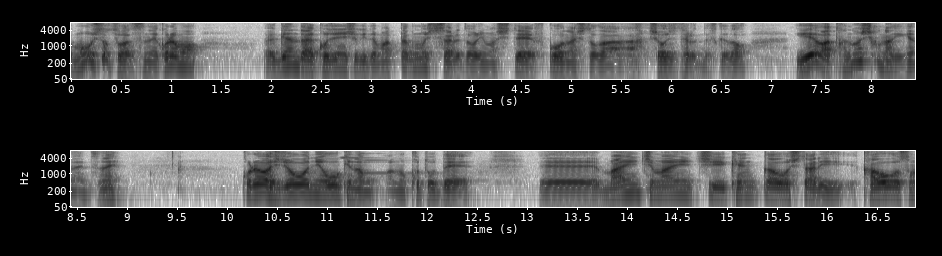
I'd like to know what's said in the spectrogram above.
もう一つはですねこれも現代個人主義で全く無視されておりまして不幸な人が生じてるんですけど家は楽しくなきゃいけないんですね。これは非常に大きなあのことで、えー、毎日毎日喧嘩をしたり顔を背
